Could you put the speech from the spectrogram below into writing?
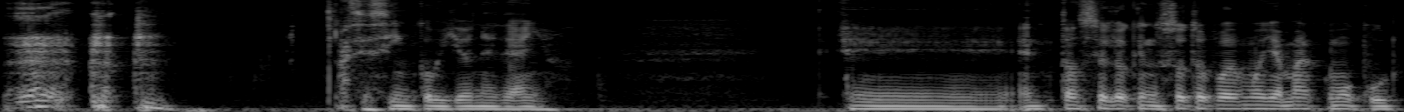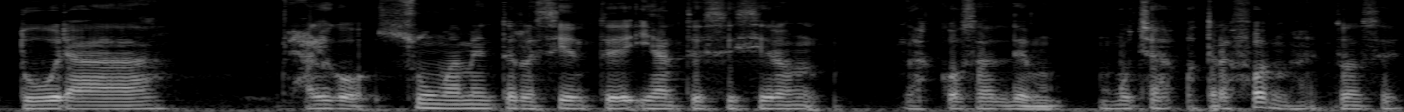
hace 5 millones de años. Eh, entonces lo que nosotros podemos llamar como cultura, algo sumamente reciente y antes se hicieron las cosas de muchas otras formas. Entonces,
